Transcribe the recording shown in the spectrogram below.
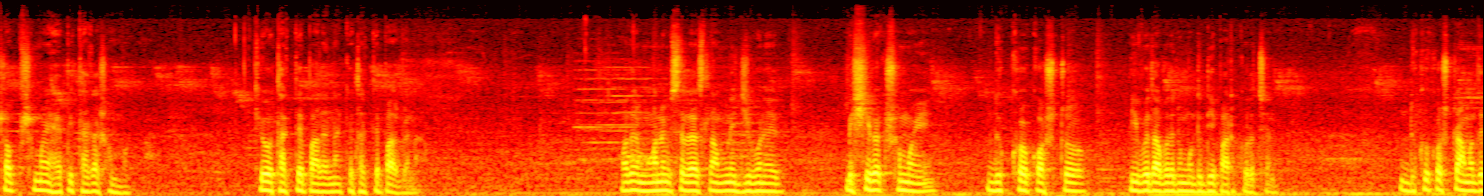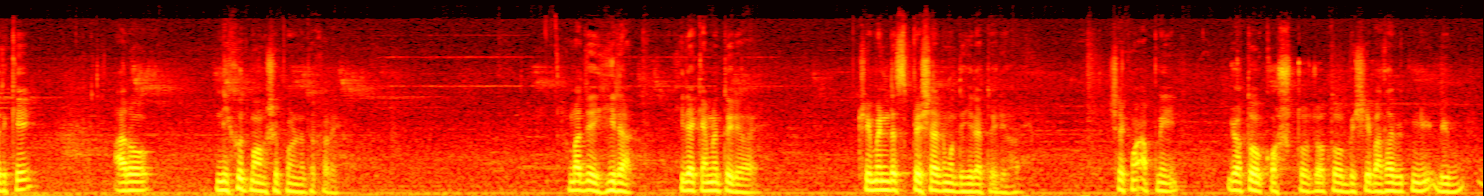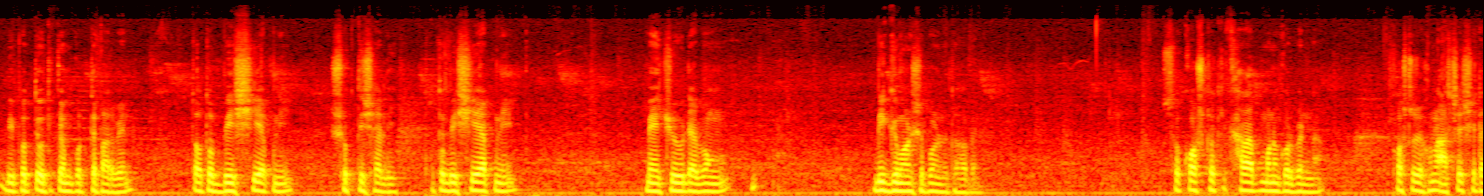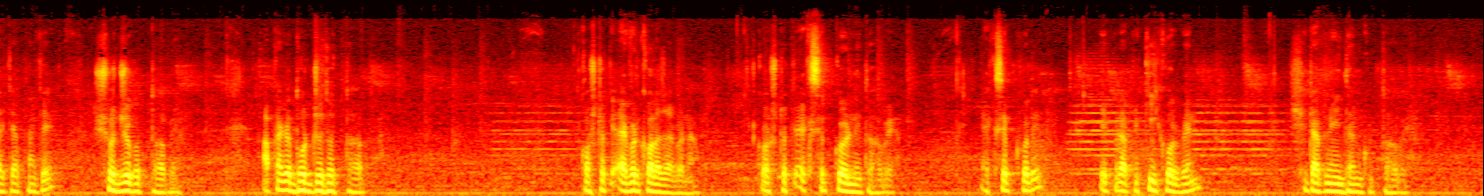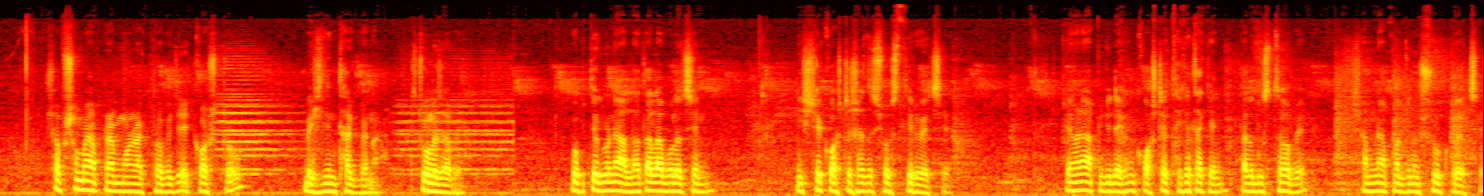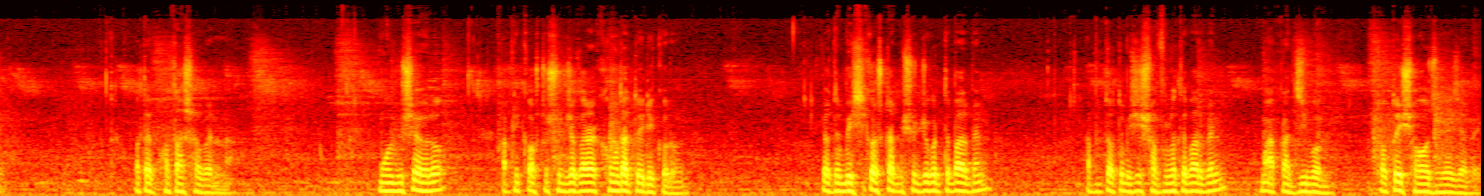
সব সময় হ্যাপি থাকা সম্ভব। কেউ থাকতে পারে না, কেউ থাকতে পারবে না। আমাদের মহানবী সাল্লাহ ইসলাম উনি জীবনের বেশিরভাগ সময়ে দুঃখ, কষ্ট, বিপদ, আপদের মধ্যে দিয়ে পার করেছেন। দুঃখ, কষ্ট আমাদেরকে আরও নিখুঁত মানুষে পরিণত করে। আমরা যে হীরা হীরা কেমনে তৈরি হয়? ট্রিমেন্ডাস প্রেশারের মধ্যে হীরা তৈরি হয়। সেরকম আপনি যত কষ্ট, যত বেশি বাধা বিপত্তি অতিক্রম করতে পারবেন তত বেশি আপনি শক্তিশালী, তত বেশি আপনি ম্যাচিউর্ড এবং বিজ্ঞ মানুষে পরিণত হবেন। সো কষ্টকে খারাপ মনে করবেন না। কষ্ট যখন আসে, সেটাকে আপনাকে সহ্য করতে হবে। আপনাকে ধৈর্য ধরতে হবে। কষ্টকে অ্যাভয়েড করা যাবে না। কষ্টকে অ্যাকসেপ্ট করে নিতে হবে। অ্যাকসেপ্ট করে এরপর আপনি কী করবেন, সেটা আপনি নির্ধারণ করতে হবে। সবসময় আপনার মনে রাখতে হবে যে এই কষ্ট বেশি দিন থাকবে না, চলে যাবে। পবিত্র গ্রহণে আল্লাহ তালা বলেছেন, নিশ্চয়ই কষ্টের সাথে স্বস্তি রয়েছে। এর মানে আপনি যদি এখন কষ্টে থেকে থাকেন, তাহলে বুঝতে হবে সামনে আপনার জন্য সুখ রয়েছে। অতএব হতাশ হবেন না। মূল বিষয় হলো, আপনি কষ্ট সহ্য করার ক্ষমতা তৈরি করুন। যত বেশি কষ্ট আপনি সহ্য করতে পারবেন, আপনি তত বেশি সফল হতে পারবেন এবং আপনার জীবন ততই সহজ হয়ে যাবে।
